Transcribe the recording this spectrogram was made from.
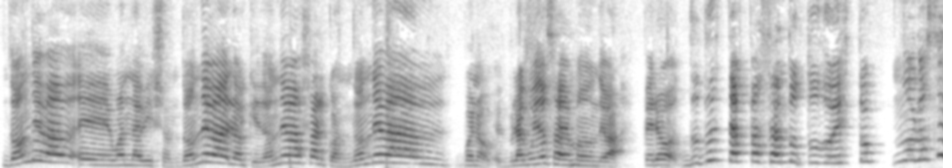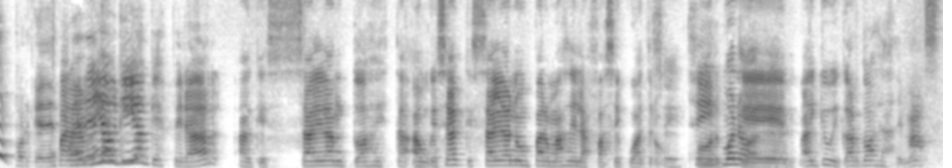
¿dónde va eh, WandaVision? ¿Dónde va Loki? ¿Dónde va Falcon? ¿Dónde va... Bueno, Black Widow sabemos dónde va, pero ¿dónde está pasando todo esto? No lo sé, porque después Para de mí Loki... habría que esperar a que salgan todas estas, aunque sea que salgan un par más de la fase 4. Sí. Sí. Porque Bueno, eh, hay que ubicar todas las demás.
